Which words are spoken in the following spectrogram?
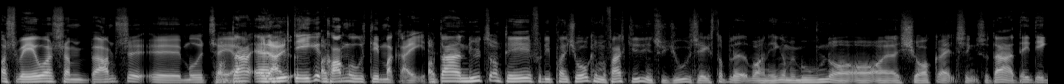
og svæver som Bamse-modtager. Øh, er Eller, nyt, det er ikke og, kongehus, det er Margrethe. Og der er nyt om det, fordi prins Joachim har faktisk givet et interview til Ekstrablad, hvor han hænger med mulen og, og, og er i chok og alting. Så der, det, det,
